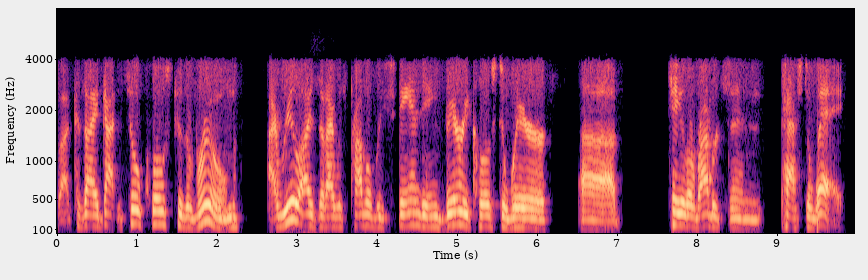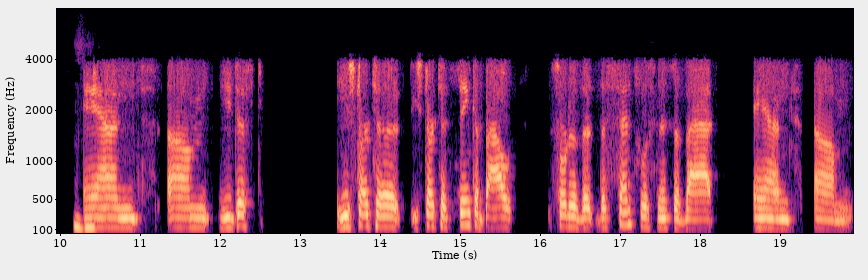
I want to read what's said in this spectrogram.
because I had gotten so close to the room, I realized that I was probably standing very close to where uh, Taylor Robertson passed away. And um, you just you start to you start to think about sort of the, the senselessness of that. And um,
